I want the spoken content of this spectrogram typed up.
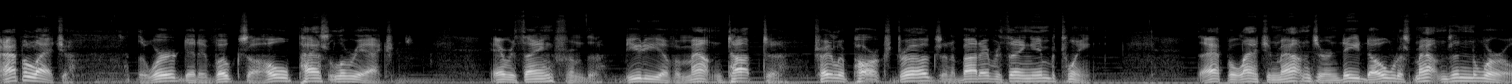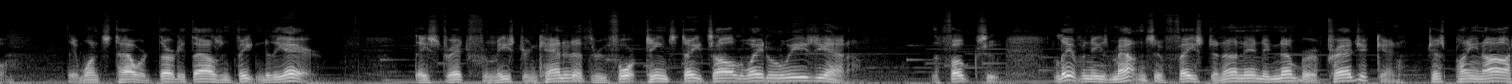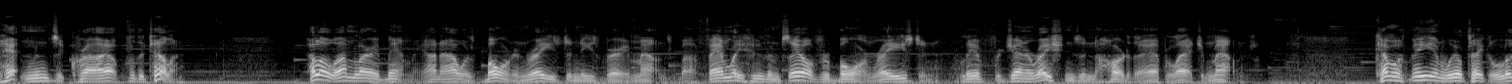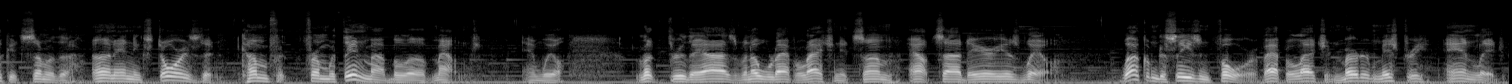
Appalachia, the word that evokes a whole passel of reactions. Everything from the beauty of a mountaintop to trailer parks, drugs, and about everything in between. The Appalachian Mountains are indeed the oldest mountains in the world. They once towered 30,000 feet into the air. They stretch from eastern Canada through 14 states all the way to Louisiana. The folks who live in these mountains have faced an unending number of tragic and just plain odd happenings that cry out for the telling. Hello, I'm Larry Bentley, and I was born and raised in these very mountains by a family who themselves were born, raised, and lived for generations in the heart of the Appalachian Mountains. Come with me, and we'll take a look at some of the unending stories that come from within my beloved mountains, and we'll look through the eyes of an old Appalachian at some outside the area as well. Welcome to Season 4 of Appalachian Murder, Mystery, and Legend.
